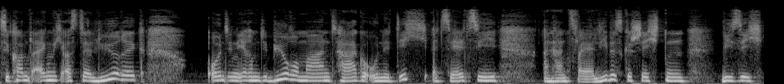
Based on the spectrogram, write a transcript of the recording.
Sie kommt eigentlich aus der Lyrik und in ihrem Debütroman Tage ohne dich erzählt sie anhand zweier Liebesgeschichten, wie sich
